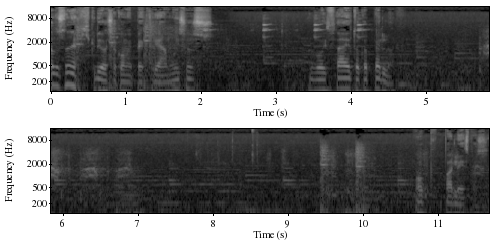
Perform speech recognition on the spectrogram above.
Πάντως δεν έχει κρυώσει ακόμη η παίκτριά μου, ίσως βοηθάει το καπέλο. Οπ, πάλι έσπασε.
